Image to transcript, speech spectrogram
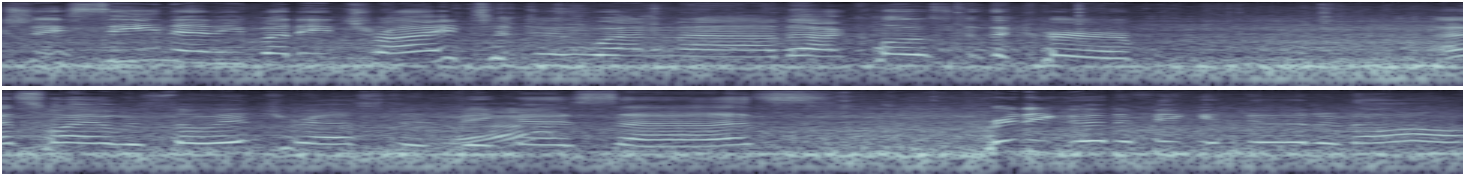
actually seen anybody try to do one uh, that close to the curb. That's why I was so interested because uh, that's pretty good if he can do it at all.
